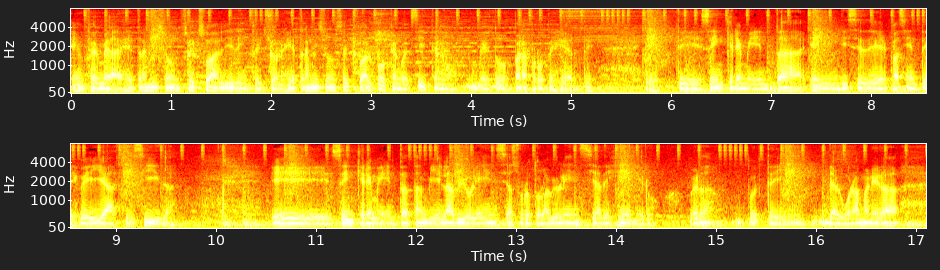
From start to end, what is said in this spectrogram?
enfermedades de transmisión sexual y de infecciones de transmisión sexual porque no existen los métodos para protegerte. Este, se incrementa el índice de pacientes VIH-Sida. Eh, se incrementa también la violencia, sobre todo la violencia de género, ¿verdad? Pues de alguna manera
